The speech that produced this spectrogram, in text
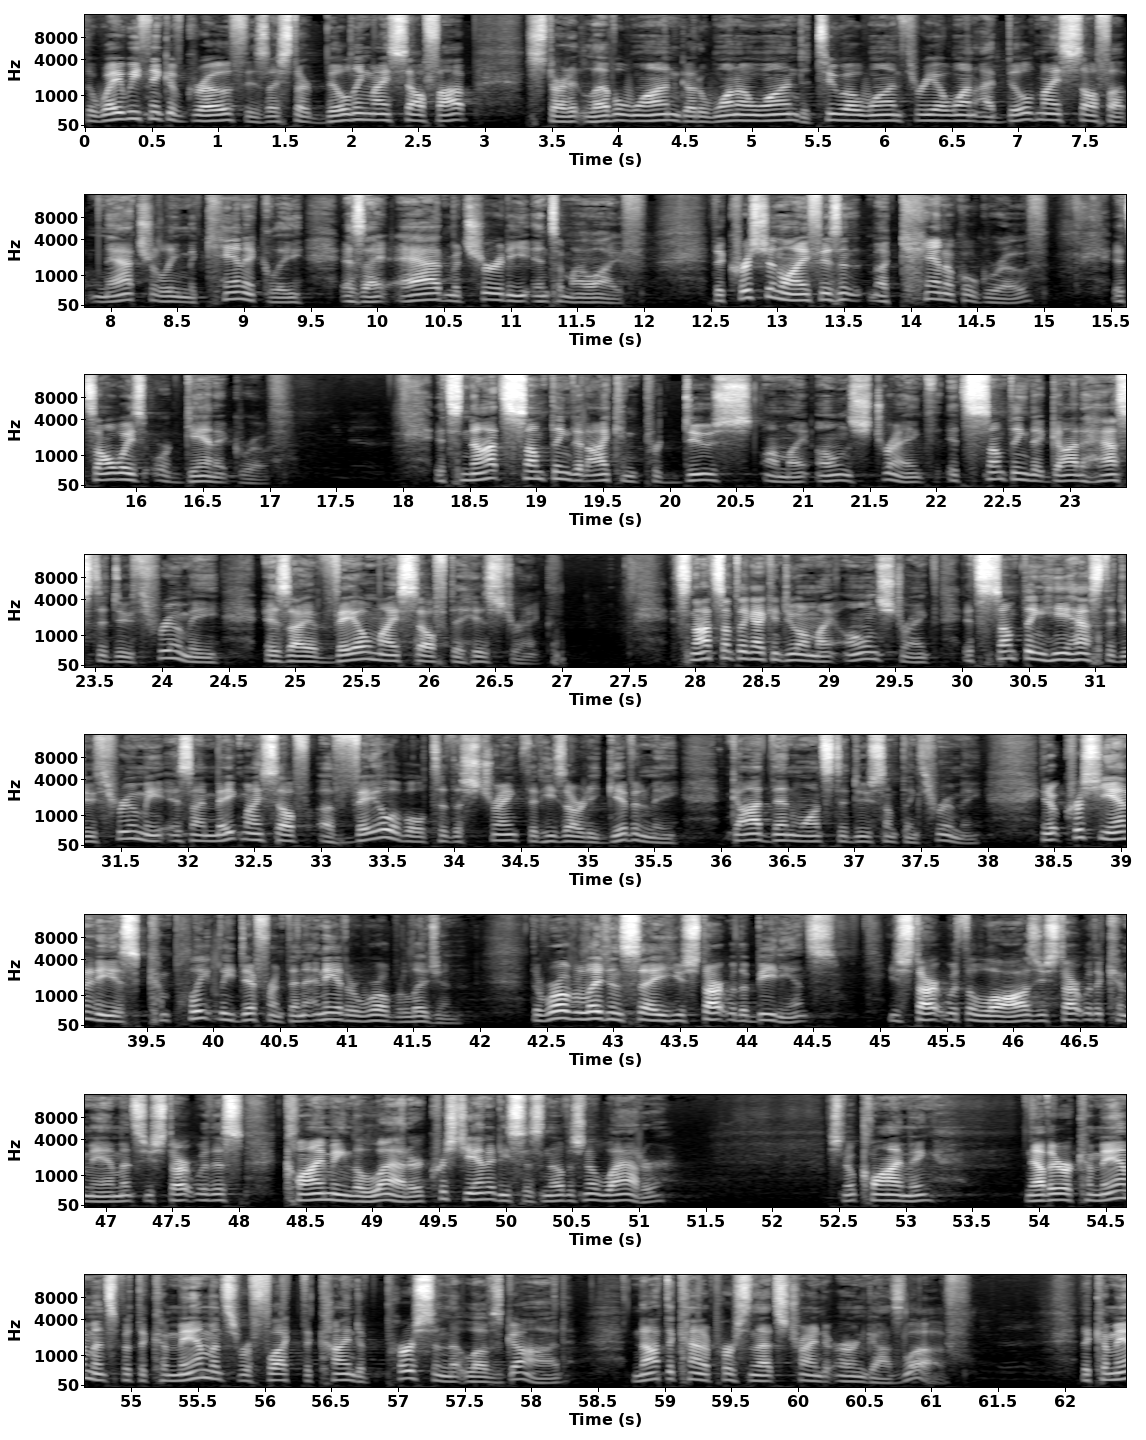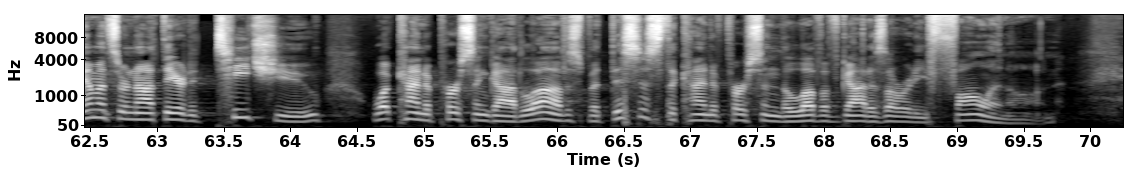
The way we think of growth is I start building myself up, start at level one, go to 101 to 201, 301. I build myself up naturally, mechanically, as I add maturity into my life. The Christian life isn't mechanical growth, it's always organic growth. It's not something that I can produce on my own strength. It's something that God has to do through me as I avail myself to His strength. It's not something I can do on my own strength. It's something He has to do through me as I make myself available to the strength that He's already given me. God then wants to do something through me. You know, Christianity is completely different than any other world religion. The world religions say you start with obedience you start with the laws, you start with the commandments, you start with this climbing the ladder. Christianity says, no, there's no ladder, there's no climbing. Now, there are commandments, but the commandments reflect the kind of person that loves God, not the kind of person that's trying to earn God's love. The commandments are not there to teach you what kind of person God loves, but this is the kind of person the love of God has already fallen on.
